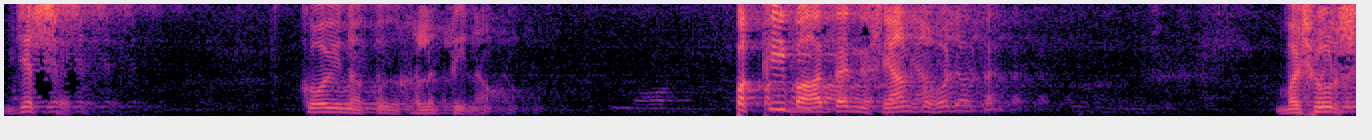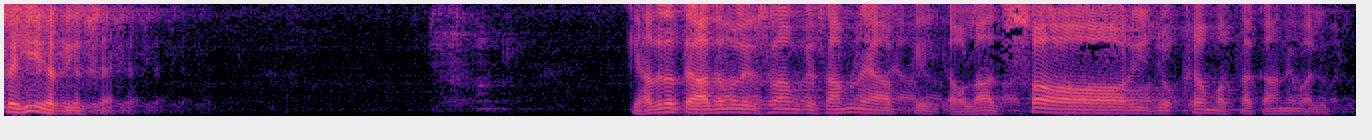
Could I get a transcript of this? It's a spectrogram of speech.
جس سے کوئی نہ کوئی غلطی نہ ہو۔ پکی بات ہے نسان تو ہو جاتا ہے۔ مشہور صحیح حدیث ہے کہ حضرت آدم علیہ السلام کے سامنے آپ کی اولاد ساری جو قیمت تک آنے والی تھی۔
